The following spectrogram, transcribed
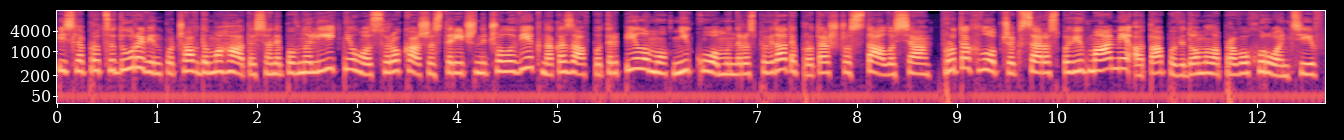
після процедури він почав домагатися неповнолітнього. 46-річний чоловік наказав потерпілому нікому не розповідати про те, що сталося. Проте хлопчик все розповів мамі, а та повідомила правоохоронців.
